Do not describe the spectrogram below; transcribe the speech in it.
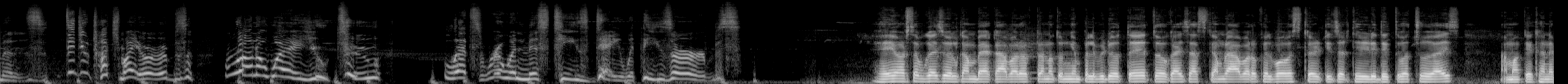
humans! Did you touch my herbs? Run away, you two! Let's ruin Miss T's day with these herbs. Hey what's up guys welcome back আবারও একটা নতুন গেম প্লে ভিডিওতে তো গাইস আজকে আমরা আবারও খেলব স্কারি টিচার থ্রি দেখতে পাচ্ছ গাইস আমাকে এখানে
